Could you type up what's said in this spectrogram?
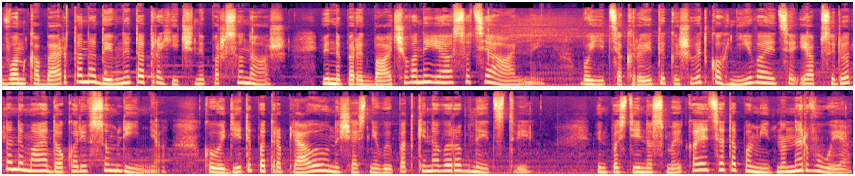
Вонка Бертона дивний та трагічний персонаж. Він непередбачуваний і асоціальний. боїться критики, швидко гнівається і абсолютно не має докорів сумління, коли діти потрапляли у нещасні випадки на виробництві. Він постійно смикається та помітно нервує,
